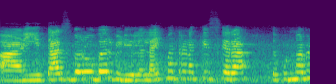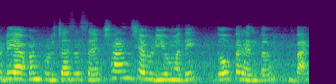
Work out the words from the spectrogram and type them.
आणि त्याचबरोबर व्हिडिओला लाईक मात्र नक्कीच करा. तर पुन्हा भेटूया आपण पुढच्याच अशा छानशा व्हिडिओमध्ये. तोपर्यंत बाय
